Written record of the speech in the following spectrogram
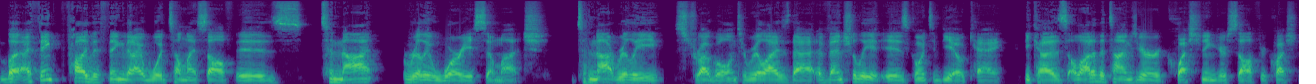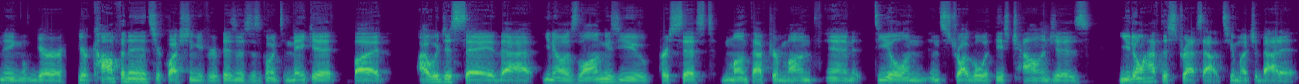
But I think probably the thing that I would tell myself is to not really worry so much, to not really struggle, and to realize that eventually it is going to be okay. Because a lot of the times you're questioning yourself, you're questioning your your confidence, you're questioning if your business is going to make it. But I would just say that, you know, as long as you persist month after month and deal and, and struggle with these challenges, you don't have to stress out too much about it.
